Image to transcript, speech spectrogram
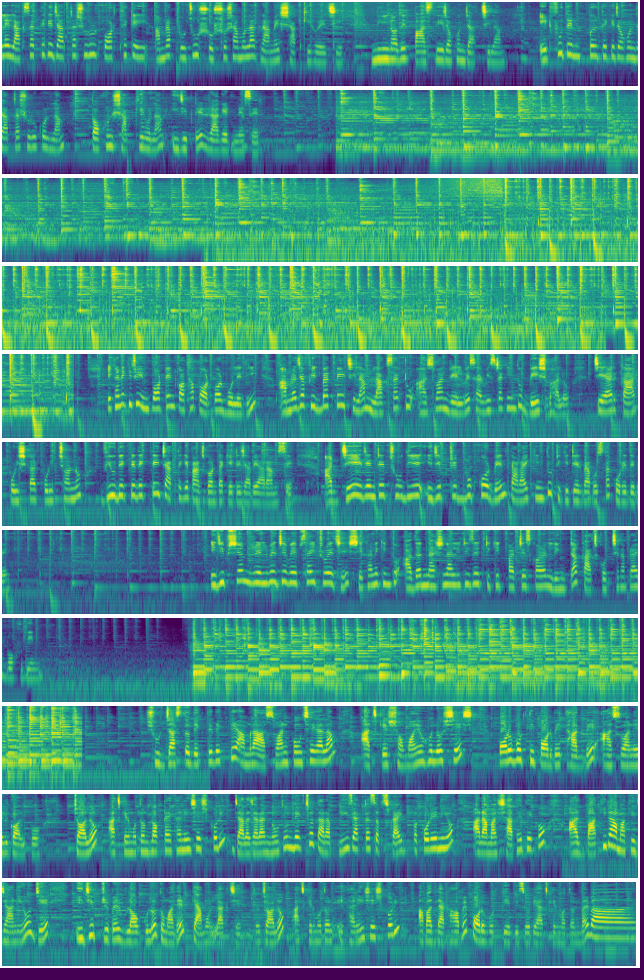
সকালে লাক্সার থেকে যাত্রা শুরুর পর থেকেই আমরা প্রচুর শস্য শ্যামলা গ্রামের সাক্ষী হয়েছি। নীল নদের পাশ দিয়ে যখন যাচ্ছিলাম, এডফু টেম্পল থেকে যখন যাত্রা শুরু করলাম, তখন সাক্ষী হলাম ইজিপ্টের রাগেডনেসের। এখানে কিছু ইম্পর্টেন্ট কথা পরপর বলে দিই। আমরা যা ফিডব্যাক পেয়েছিলাম লাক্সার টু আসওয়ান রেলওয়ে সার্ভিসটা কিন্তু বেশ ভালো। চেয়ার কার পরিষ্কার, পরিচ্ছন্ন ভিউ দেখতে দেখতেই চার থেকে পাঁচ ঘণ্টা কেটে যাবে আরামসে। আর যে এজেন্টের থ্রু দিয়ে ইজিপ্ট ট্রিপ বুক করবেন, তারাই কিন্তু টিকিটের ব্যবস্থা করে দেবেন। ইজিপশিয়ান রেলওয়ে যে ওয়েবসাইট রয়েছে, সেখানে কিন্তু আদার ন্যাশনালিটিজের টিকিট পারচেস করার লিঙ্কটা কাজ করছে না প্রায় বহুদিন। সূর্যাস্ত দেখতে দেখতে আমরা আসওয়ান পৌঁছে গেলাম। আজকের সময়ও হলো শেষ। পরবর্তী পর্বে থাকবে আসওয়ানের গল্প। চলো, আজকের মতন ব্লগটা এখানেই শেষ করি। যারা যারা নতুন দেখছ, তারা প্লিজ একটা সাবস্ক্রাইব করে নিও। আর আমার সাথে থেকো। আর বাকিরা আমাকে জানিও যে ইজিপ্ট ট্রিপের ব্লগগুলো তোমাদের কেমন লাগছে? তো চলো, আজকের মতন এখানেই শেষ করি। আবার দেখা হবে পরবর্তী এপিসোডে আজকের মতন বাই বাই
